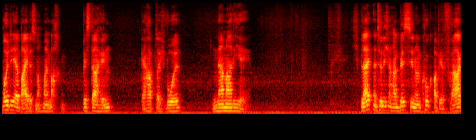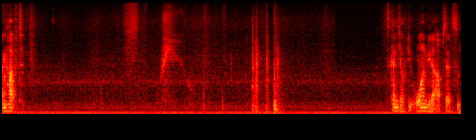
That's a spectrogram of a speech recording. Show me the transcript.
wollt ihr ja beides nochmal machen. Bis dahin, gehabt euch wohl. Namarie. Ich bleibe natürlich noch ein bisschen und gucke, ob ihr Fragen habt. Kann ich auch die Ohren wieder absetzen.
